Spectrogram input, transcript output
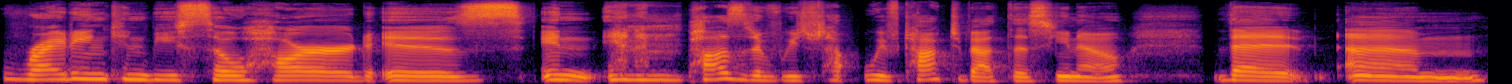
writing can be so hard is in and I'm positive we've ta- we've talked about this, you know, that um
